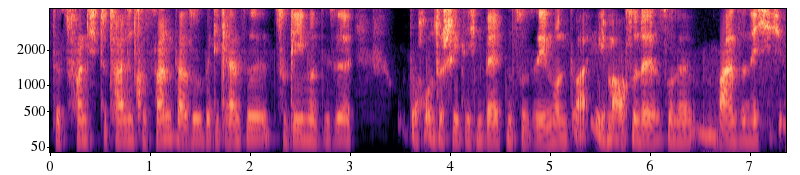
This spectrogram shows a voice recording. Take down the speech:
das fand ich total interessant, da so über die Grenze zu gehen und diese doch unterschiedlichen Welten zu sehen und eben auch so eine, so eine wahnsinnig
